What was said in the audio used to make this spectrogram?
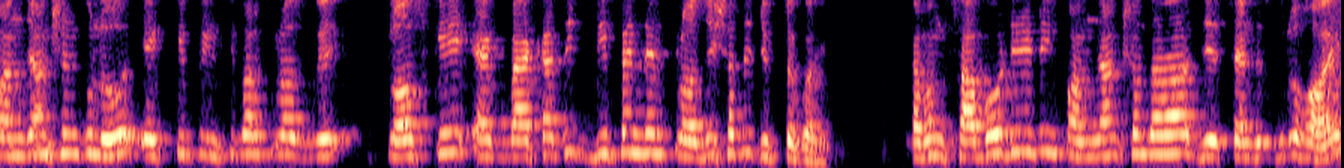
কনজাংশনগুলো একটি প্রিন্সিপাল ক্লজ ক্লজকে এক বা একাধিক ডিপেন্ডেন্ট ক্লজের সাথে যুক্ত করে এবং সাবঅর্ডিনেটিং কনজাংশন দ্বারা যে সেন্টেন্সগুলো হয়,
